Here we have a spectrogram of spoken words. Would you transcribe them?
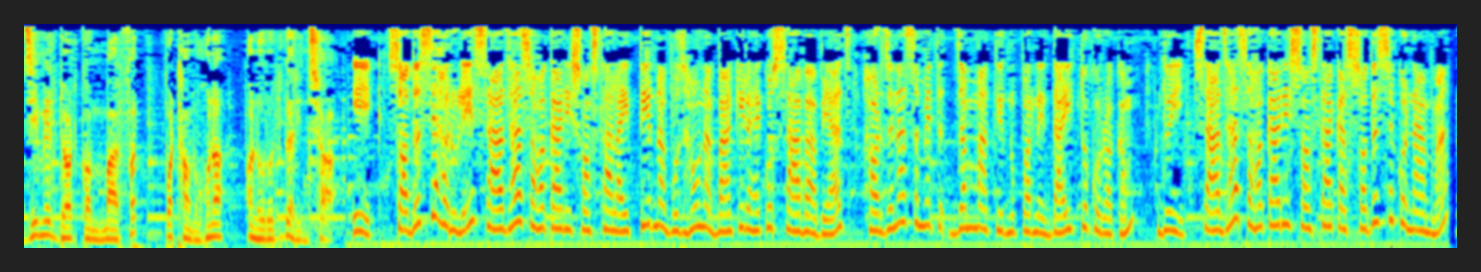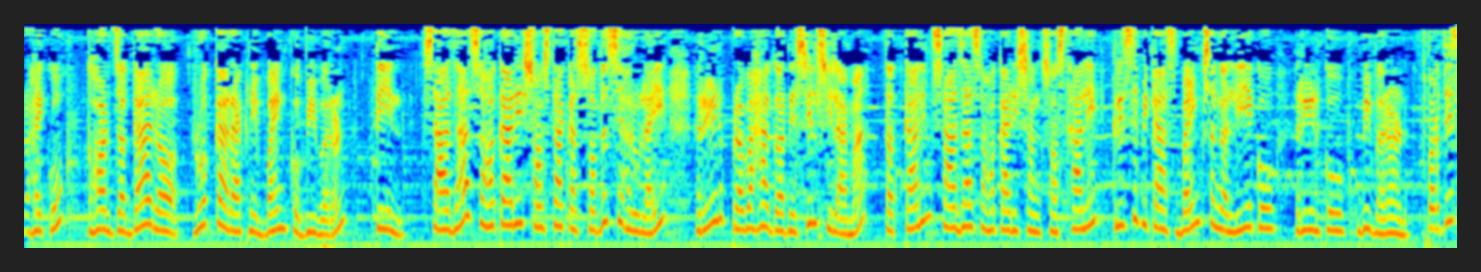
Gmail dot com मार्फत पठाउनु हुन अनुरोध गरिन्छ। एक सदस्यहरूले साझा सहकारी संस्थालाई तिर्न बुझाउन बाँकी रहेको सावा ब्याज हर्जना समेत जम्मा तिर्नुपर्ने दायित्वको रकम। दुई साझा सहकारी संस्थाका सदस्यको नाममा रहेको घर जग्गा र रोक्का राख्ने बैंकको विवरण। तीन साझा सहकारी संस्थाका सदस्यहरूलाई ऋण प्रवाह गर्ने सिलसिलामा तत्कालीन साझा सहकारी संघ संस्थाले कृषि विकास बैंकसँग लिएको ऋणको विवरण। प्रदेश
